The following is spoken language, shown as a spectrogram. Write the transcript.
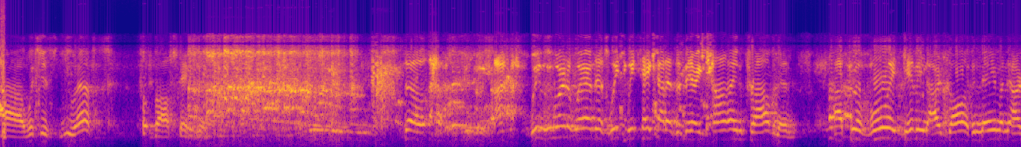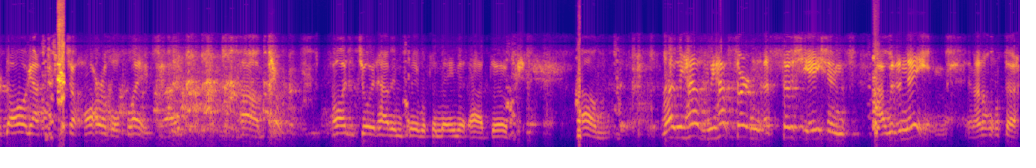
uh, which is UF's football stadium. so I, we, we weren't aware of this. We, we take that as a very kind providence uh, to avoid giving our dog, naming our dog after such a horrible place. Right? Um, I always enjoyed having been able to name it uh, Doak. Um, right, we have we have certain associations uh, with a name, and I don't want the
